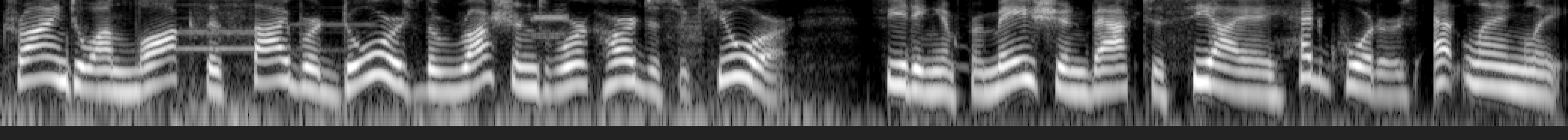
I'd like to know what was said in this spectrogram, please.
trying to unlock the cyber doors the Russians work hard to secure, feeding information back to CIA headquarters at Langley.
